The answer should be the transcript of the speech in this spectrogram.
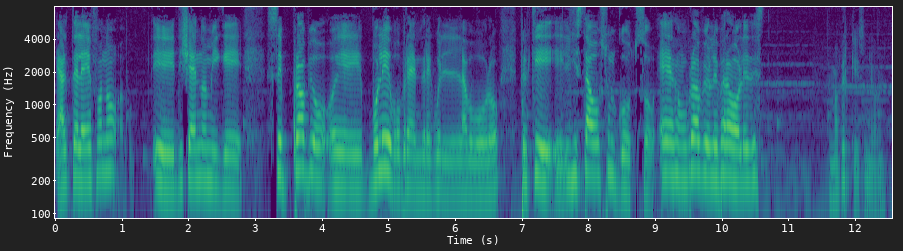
al telefono eh, dicendomi che se proprio eh, volevo prendere quel lavoro perché gli stavo sul gozzo, erano proprio le parole. De... Ma perché, signore?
